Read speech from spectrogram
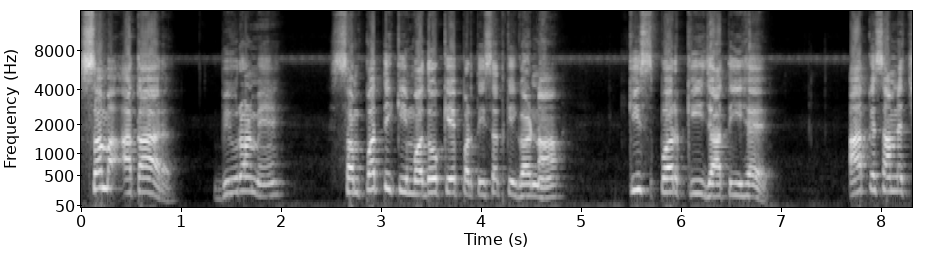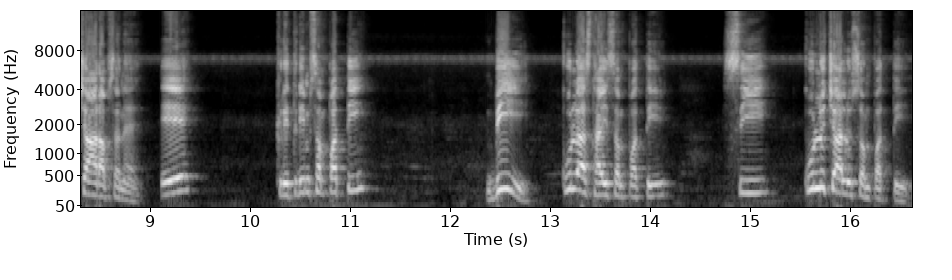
सम आकार विवरण में संपत्ति की मदों के प्रतिशत की गणना किस पर की जाती है? आपके सामने चार ऑप्शन है। ए, कृत्रिम संपत्ति, बी, कुल अस्थायी संपत्ति, सी, कुल चालू संपत्ति,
